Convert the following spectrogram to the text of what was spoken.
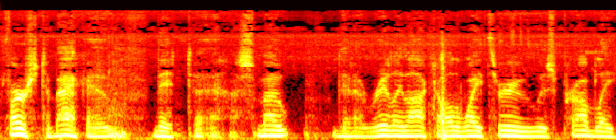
first tobacco that uh, I smoked that I really liked all the way through was probably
